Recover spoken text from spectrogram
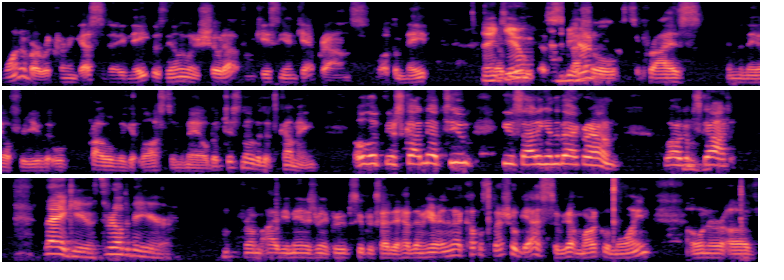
one of our recurring guests today. Nate was the only one who showed up from KCN Campgrounds. Welcome, Nate. Thank There'll you. be A special surprise in the mail for you that will probably get lost in the mail, but just know that it's coming. Oh, look, there's Scott Knepp too. He's hiding in the background. Welcome, Mhm. Scott Thank you. Thrilled to be here. From IVEE Management Group. Super excited to have them here. And then a couple special guests. So we got Mark Lemoine, owner of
